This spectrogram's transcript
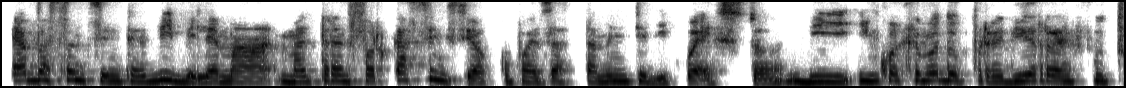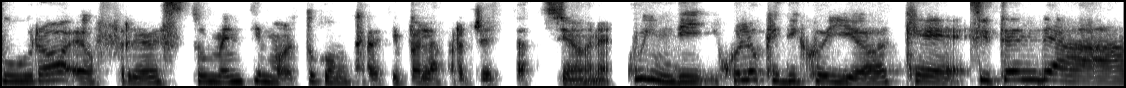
è abbastanza incredibile, ma, ma, il trend forecasting si occupa esattamente di questo, di in qualche modo predire il futuro e offrire strumenti molto concreti per la progettazione. Quindi quello che dico io è che si tende a,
